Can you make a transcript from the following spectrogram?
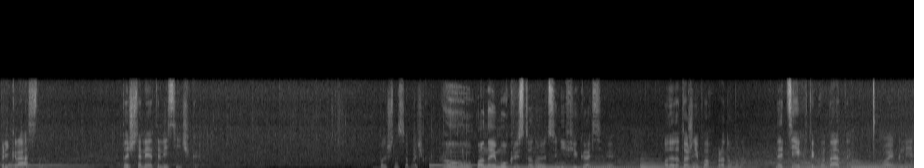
Прекрасно. Точно ли это лисичка? Больше на собачку. О, она и мокрой становится, нифига себе. Вот это тоже неплохо продумано. Да тихо ты, куда ты? Ой, блин.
